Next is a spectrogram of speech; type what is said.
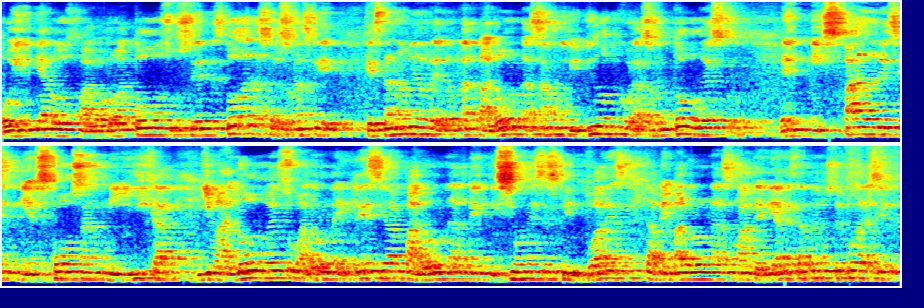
Hoy en día los valoro a todos ustedes, todas las personas que, que están a mi alrededor, las valoro, las amo divido mi corazón en todo esto. En mis padres, en mi esposa, en mi hija, y valoro eso, valoro la iglesia, valoro las bendiciones espirituales, también valoro las materiales. Tal vez usted pueda decir,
